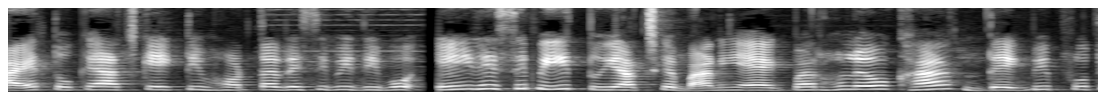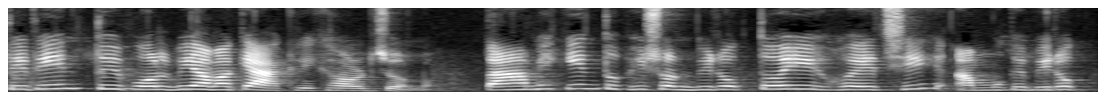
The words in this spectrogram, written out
আয়, তোকে আজকে একটি ভর্তার রেসিপি দিব। এই রেসিপি তুই আজকে বানিয়ে একবার হলেও খা, দেখবি প্রতিদিন তুই বলবি আমাকে আঁকড়ি খাওয়ার জন্য। তা আমি কিন্তু ভীষণ বিরক্তই হয়েছি। আম্মুকে বিরক্ত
